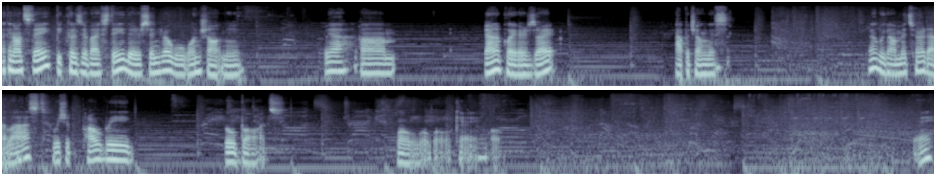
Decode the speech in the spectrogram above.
I cannot stay, because if I stay there, Syndra will one-shot me. Yeah, um... Janna players, right? Capachungus. Yeah, we got mid at last. We should probably go bot. Whoa, whoa, whoa, okay. Whoa. Okay,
